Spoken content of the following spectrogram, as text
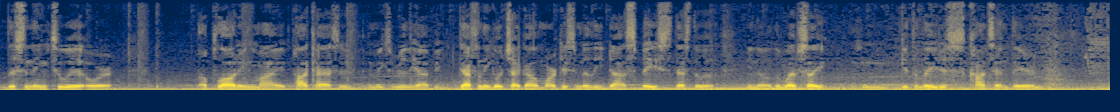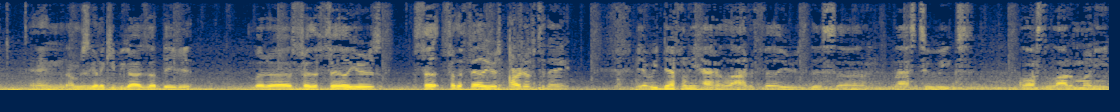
listening to it or applauding my podcast. It, it, makes me really happy. Definitely go check out marcusmillie.space. That's the you know the website get the latest content there. And I'm just gonna keep you guys updated. But uh, for the failures, for the failures part of today, yeah, we definitely had a lot of failures this uh, last two weeks. I lost a lot of money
